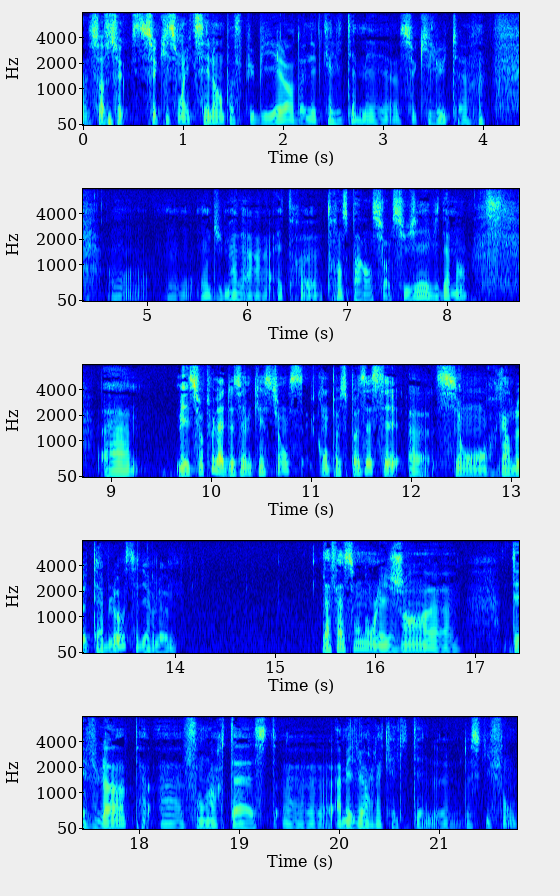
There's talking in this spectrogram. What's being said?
Euh, sauf ceux, qui sont excellents peuvent publier leurs données de qualité, mais euh, ceux qui luttent euh, ont, du mal à être transparents sur le sujet, évidemment. Mais surtout, la deuxième question qu'on peut se poser, c'est si on regarde le tableau, c'est-à-dire la façon dont les gens développent, font leurs tests, améliorent la qualité de, ce qu'ils font,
